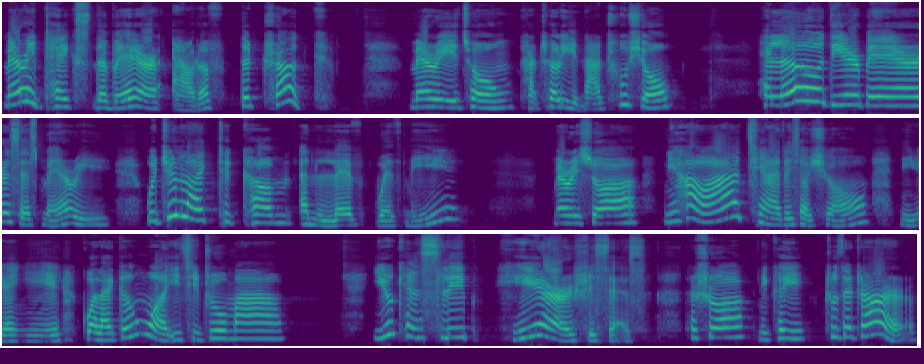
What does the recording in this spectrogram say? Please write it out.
Mary takes the bear out of the truck。Mary 从卡车里拿出熊。Hello, dear bear, says Mary. Would you like to come and live with me? Mary 说：“你好啊，亲爱的小熊，你愿意过来跟我一起住吗？”You can sleep here, she says. 她说：“你可以住在这儿。”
